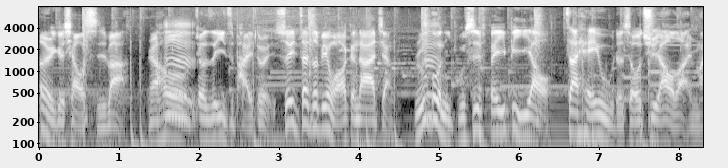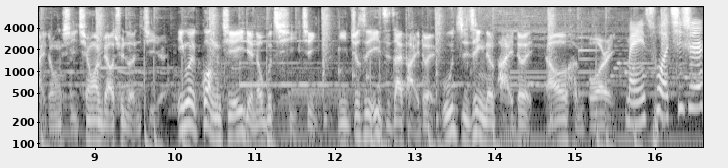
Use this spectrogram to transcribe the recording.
二个小时吧。然后就是一直排队。所以在这边我要跟大家讲，如果你不是非必要在黑五的时候去奥莱买东西，千万不要去人挤人，因为逛街一点都不起劲，你就是一直在排队，无止境的排队，然后很 boring。没错，其实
